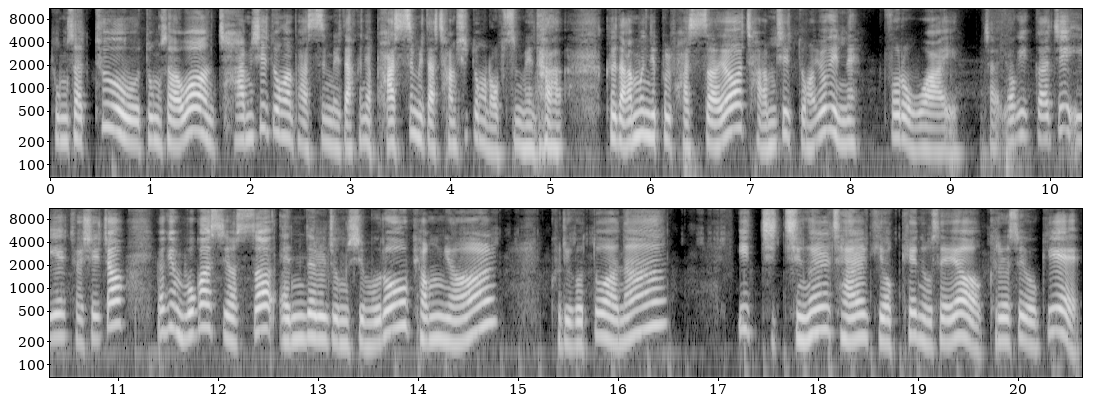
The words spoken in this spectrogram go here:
동사 to, 동사 원 잠시 동안 봤습니다. 그냥 봤습니다. 잠시 동안 없습니다. 그 나뭇잎을 봤어요. 잠시 동안 여기 있네. for a while. 자, 여기까지 이해 되시죠? 여기 뭐가 쓰였어? and를 중심으로 병렬 그리고 또 하나 이 지칭을 잘 기억해 놓으세요. 그래서 여기에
